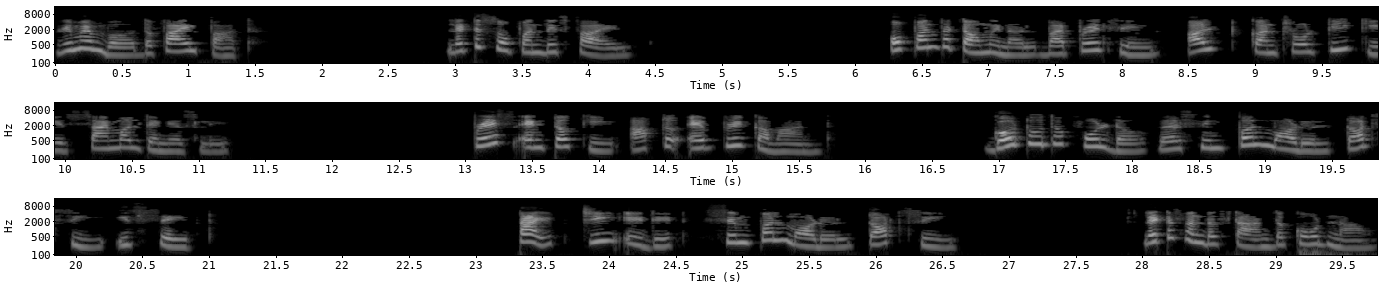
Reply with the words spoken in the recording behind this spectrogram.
Remember the file path. Let us open this file. Open the terminal by pressing Alt Ctrl T keys simultaneously. Press Enter key after every command. Go to the folder where simplemodule.c is saved. Type gedit simplemodule.c. Let us understand the code now.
